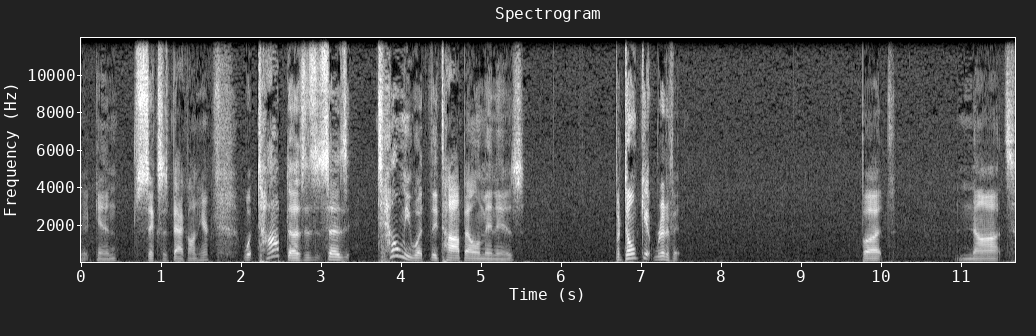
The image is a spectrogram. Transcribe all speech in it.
again, 6 is back on here, what top does is it says, tell me what the top element is, but don't get rid of it. But not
